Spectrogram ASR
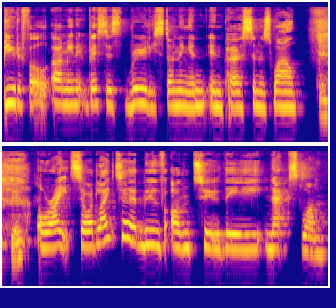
beautiful. I mean, it, this is really stunning in, in person as well. Thank you. All right. So I'd like to move on to the next one.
